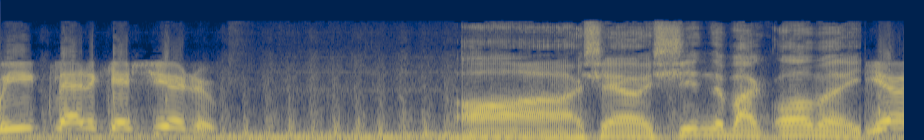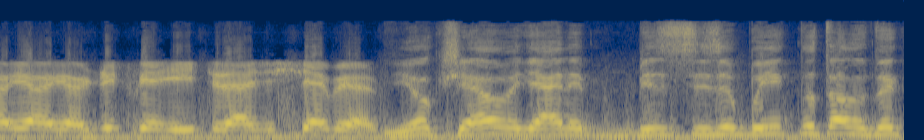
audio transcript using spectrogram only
bıyıkları kesiyorum. Aa şey şimdi bak olmadı. Yo yo yo lütfen itiraz istemiyorum. Yok şey ama yani biz sizi bıyıklı tanıdık.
